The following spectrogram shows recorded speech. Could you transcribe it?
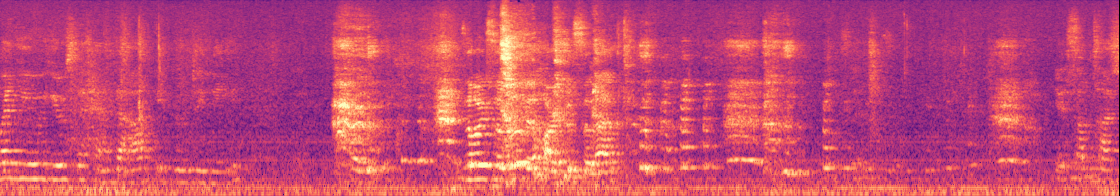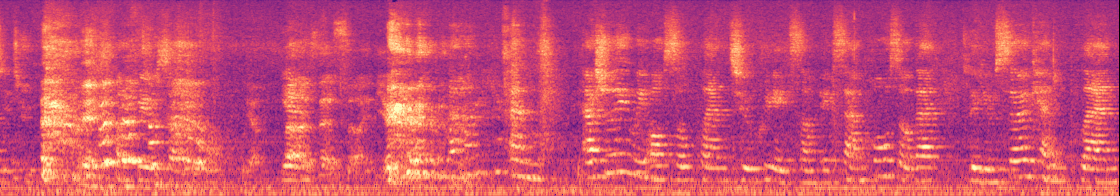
when you use the handout, it will delete. So, it's a little bit hard to select. yeah, sometimes it's confusing. yeah, Yes. that's, that's the idea. Uh-huh. And actually, we also plan to create some examples so that the user can plan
